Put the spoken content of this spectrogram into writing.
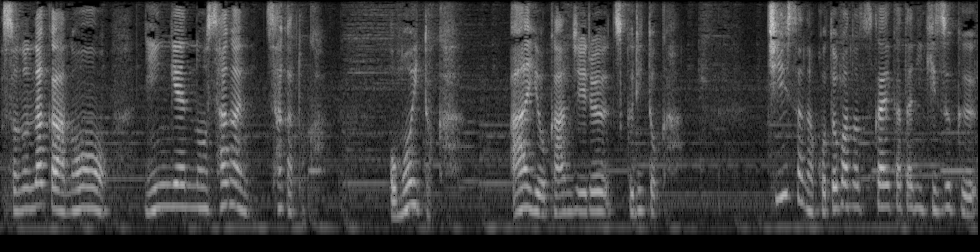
その中の人間の差が差がとか思いとか愛を感じる作りとか小さな言葉の使い方に気づく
